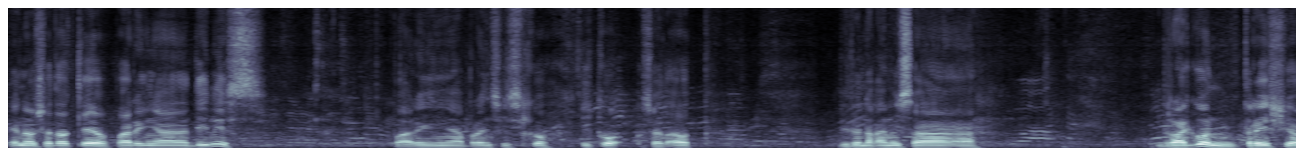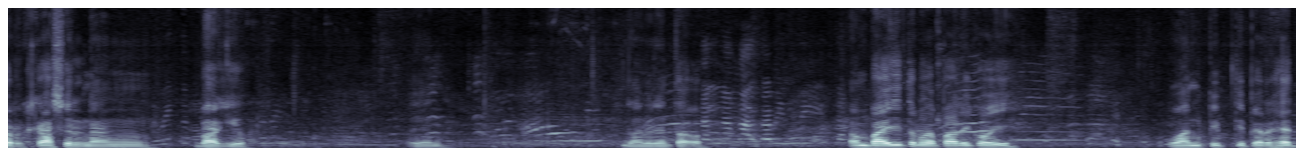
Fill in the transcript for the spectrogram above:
Ayan, oh, shoutout kayo. Paring uh, Dinis. Paring uh, Francisco. Kiko, shoutout. Dito na kami sa Dragon Treasure Castle ng Baguio. Ayan. Dami rin tao. Ang bayad dito mga pare ko, eh, 150 per head.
